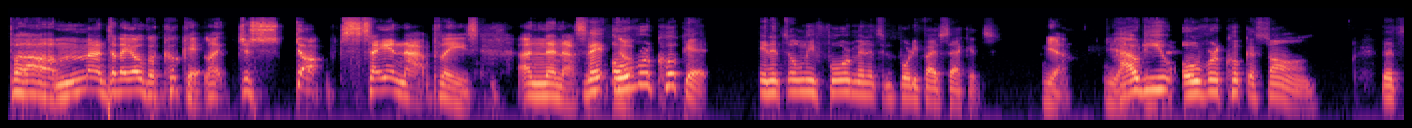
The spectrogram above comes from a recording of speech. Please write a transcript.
But oh man, do they overcook it? Like, just stop saying that, please. And then that's They it. No. overcook it, and it's only four minutes and forty five seconds. Yeah, Yeah. How do you overcook a song that's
